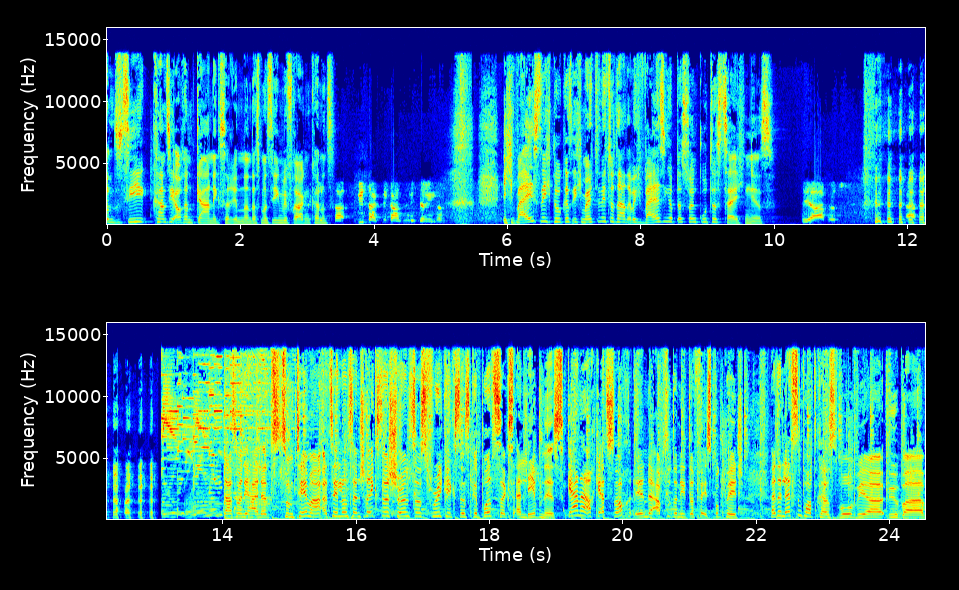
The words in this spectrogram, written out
Und sie kann sich auch an gar nichts erinnern, dass man sie irgendwie fragen kann. Und sie sagt, sie kann sich nicht erinnern. Ich weiß nicht, Lukas, ich möchte nicht so nahe, aber ich weiß nicht, ob das so ein gutes Zeichen ist. Ja, das das waren die Highlights zum Thema. Erzähl uns dein schrägstes, schönstes, freakigstes Geburtstagserlebnis. Gerne auch jetzt noch in der Absolut Anita Facebook-Page. Hör den letzten Podcast, wo wir über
